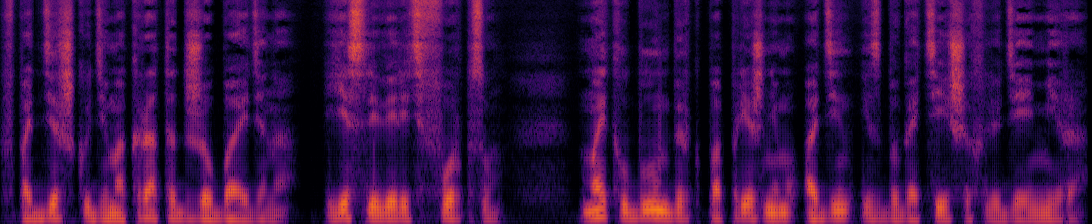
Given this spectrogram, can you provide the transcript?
в поддержку демократа Джо Байдена. Если верить Форбсу, Майкл Блумберг по-прежнему один из богатейших людей мира.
